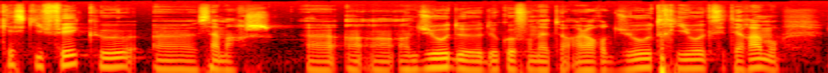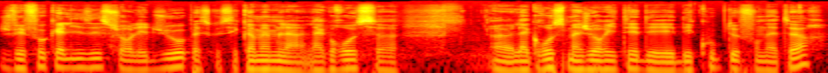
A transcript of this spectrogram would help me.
qu'est-ce qui fait que euh, ça marche euh, un, duo de, cofondateurs? Alors duo, trio, etc. Je vais focaliser sur les duos parce que c'est quand même la, grosse, euh, grosse majorité des, des couples de fondateurs.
